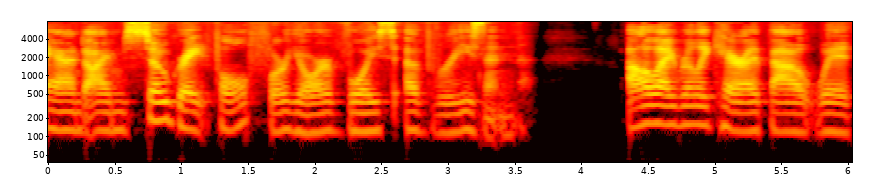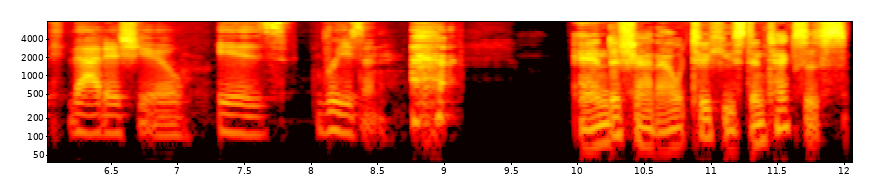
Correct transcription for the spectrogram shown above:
and I'm so grateful for your voice of reason. All I really care about with that issue is reason. and a shout out to Houston, Texas,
